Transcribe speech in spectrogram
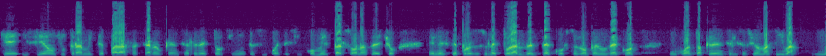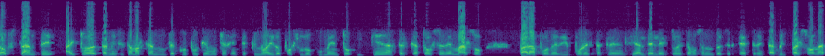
que hicieron su trámite para sacar el credencial de elector, 555 mil personas, de hecho, en este proceso electoral del récord, se rompe un récord en cuanto a credencialización masiva. No obstante, hay toda, también se está marcando un récord porque hay mucha gente que no ha ido por su documento y tienen hasta el 14 de marzo para poder ir por esta credencial de elector. Estamos hablando de cerca de 30 mil personas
